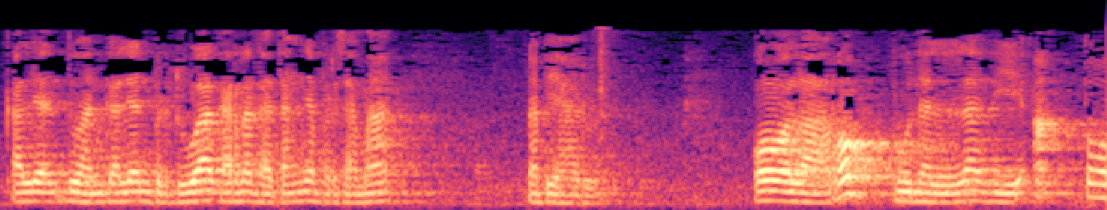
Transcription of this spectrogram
kalian Tuhan kalian berdua karena datangnya bersama Nabi Harun. Qala rabbuna alladhi a'ta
